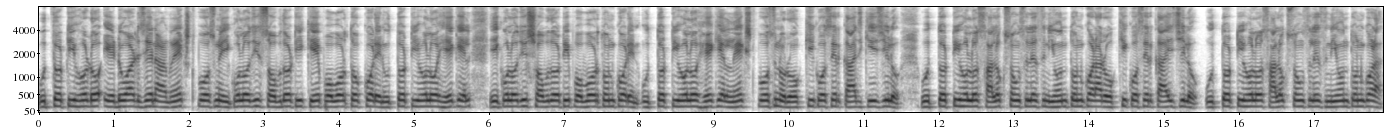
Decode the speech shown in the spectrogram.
উত্তরটি হলো এডওয়ার্ড জেনার। নেক্সট প্রশ্ন, ইকোলজি শব্দটি কে প্রবর্তক করেন? উত্তরটি হলো হেকেল। ইকোলজি শব্দটি প্রবর্তন করেন। উত্তরটি হলো হেকেল। নেক্সট প্রশ্ন, রক্ষী কোষের কাজ কী ছিল? উত্তরটি হলো সালোক সংশ্লেষ নিয়ন্ত্রণ করা, রক্ষী কোষের কাজ ছিল। উত্তরটি হলো সালোক সংশ্লেষ নিয়ন্ত্রণ করা।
